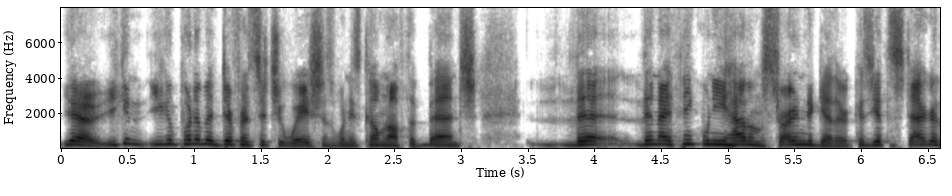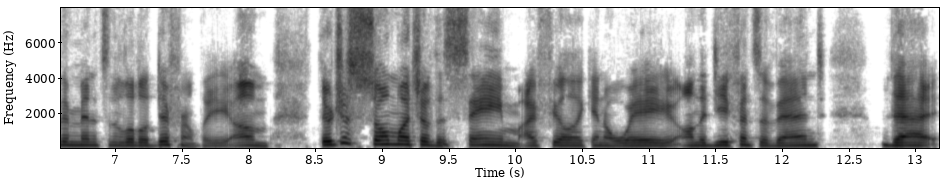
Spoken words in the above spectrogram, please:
yeah, you can you can put him in different situations when he's coming off the bench. Then then I think when you have them starting together, because you have to stagger the minutes a little differently. Um, they're just so much of the same. I feel like in a way on the defensive end that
